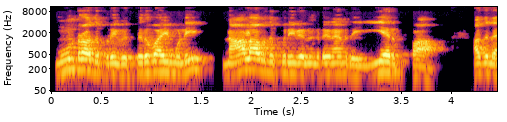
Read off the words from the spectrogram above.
மூன்றாவது பிரிவு திருவாய்மொழி நாலாவது பிரிவு என்னது? இயற்பா. அதுல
